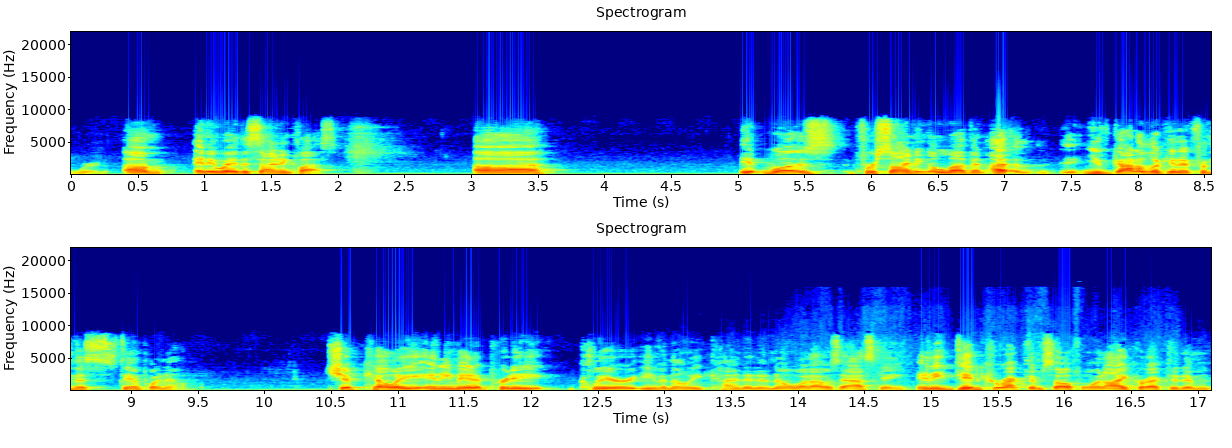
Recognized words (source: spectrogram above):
word. Um, anyway, the signing class. Uh, it was for signing eleven. I, you've got to look at it from this standpoint now. Chip Kelly, and he made it pretty clear, even though he kind of didn't know what I was asking. And he did correct himself when I corrected him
